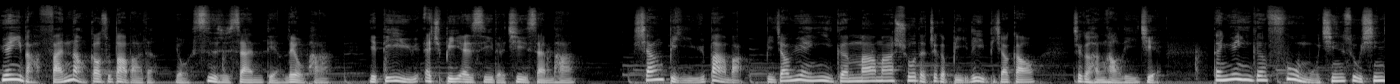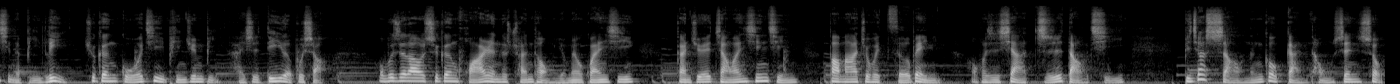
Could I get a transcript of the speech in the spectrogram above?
愿意把烦恼告诉爸爸的有四十三点六趴。也低于 HBSC 的七十三趴，相比于爸爸比较愿意跟妈妈说的这个比例比较高，这个很好理解。但愿意跟父母倾诉心情的比例，却跟国际平均比还是低了不少。我不知道是跟华人的传统有没有关系，感觉讲完心情，爸妈就会责备你，或是下指导棋，比较少能够感同身受。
